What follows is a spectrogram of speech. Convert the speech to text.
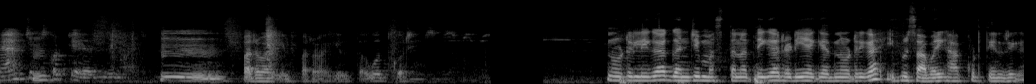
ಮ್ಯಾಮ್ ಚಿಪ್ಸ್ ಕೊಟ್ಟೆ ಹ್ಞೂ ಪರವಾಗಿಲ್ಲ ಪರವಾಗಿಲ್ಲ ಓದ್ಕೊರಿ ಓದ್ಕೋರಿ. ನೋಡ್ರಿ ಇಲ್ಲಿ ಈಗ ಗಂಜಿ ಮಸ್ತನತ್ ಈಗ ರೆಡಿ ಆಗ್ಯದ ನೋಡ್ರಿ ಈಗ. ಇಬ್ರು ಸಾಬರಿಗೆ ಹಾಕ್ಕೊಡ್ತೀನಿ ರೀ ಈಗ.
